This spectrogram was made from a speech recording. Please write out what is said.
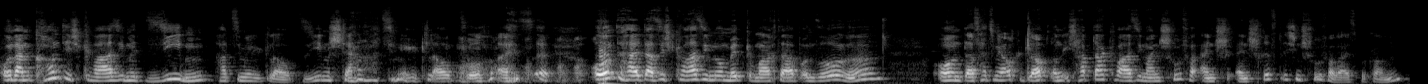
Und dann konnte ich quasi mit sieben, hat sie mir geglaubt, sieben Sterne hat sie mir geglaubt, so. Und halt, dass ich quasi nur mitgemacht habe und so, ne. Und das hat sie mir auch geglaubt und ich habe da quasi meinen Schulver einen, einen schriftlichen Schulverweis bekommen.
